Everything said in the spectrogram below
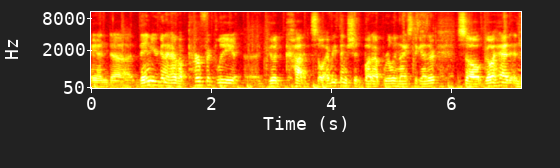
and uh, then you're going to have a perfectly uh, good cut. So everything should butt up really nice together. So go ahead and,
